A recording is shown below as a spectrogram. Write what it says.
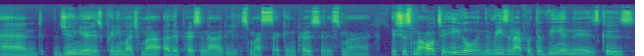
And Junior is pretty much my other personality. It's my second person. It's my it's just my alter ego. And the reason I put the V in there is because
